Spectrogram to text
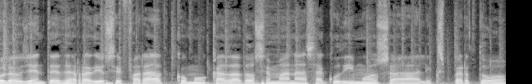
Hola oyentes de Radio Sefarad, como cada dos semanas acudimos al experto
